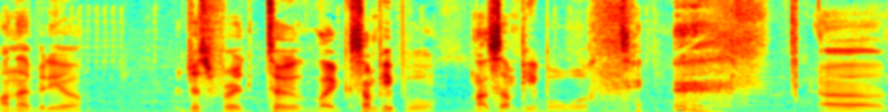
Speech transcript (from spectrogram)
on that video, just for it to like some people. Not some people will. um,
